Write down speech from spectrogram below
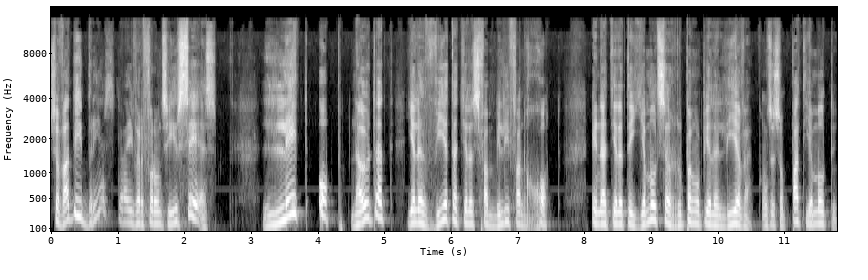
So wat die Hebreërskrywer vir ons hier sê is: Let op nou dat julle weet dat julle is familie van God en dat julle 'n hemelse roeping op julle lewe. Ons is op pad hemel toe.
